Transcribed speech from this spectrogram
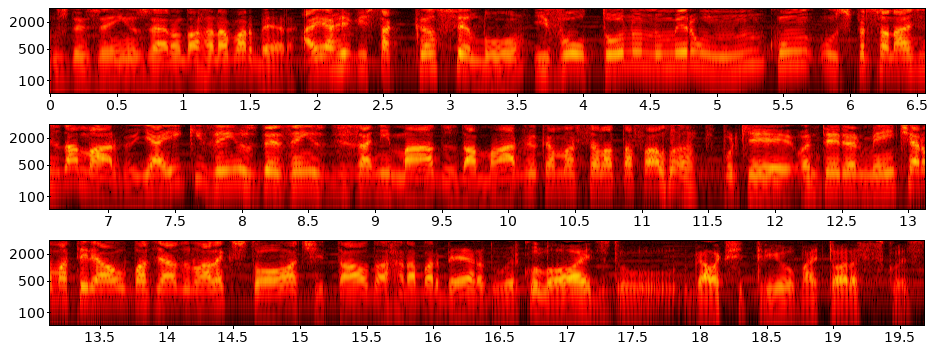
os desenhos eram da Hanna-Barbera. Aí a revista cancelou e voltou no número 1 com os personagens da Marvel. E aí que vem os desenhos desanimados da Marvel que a Marcela tá falando. Porque anteriormente era um material baseado no Alex Todd e tal, da Hanna-Barbera, do Herculoids, do Galaxy Trio, Maitora, essas coisas.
